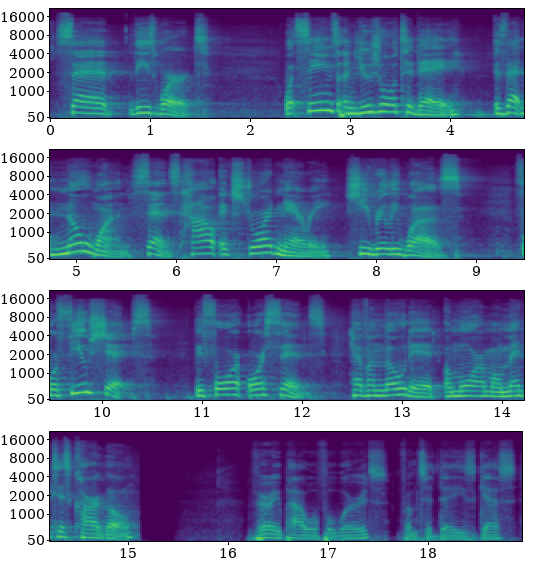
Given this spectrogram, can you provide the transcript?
said these words What seems unusual today is that no one sensed how extraordinary she really was for few ships, before or since, have unloaded a more momentous cargo. Very powerful words from today's guest,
